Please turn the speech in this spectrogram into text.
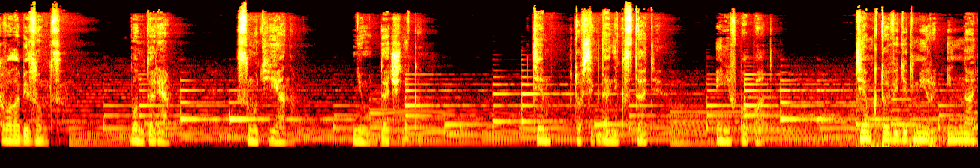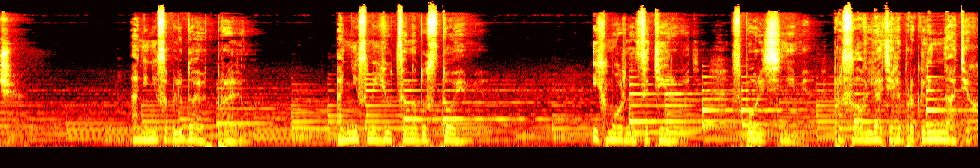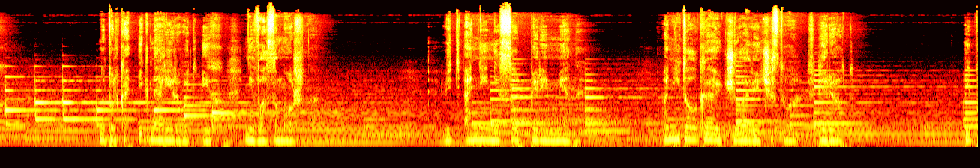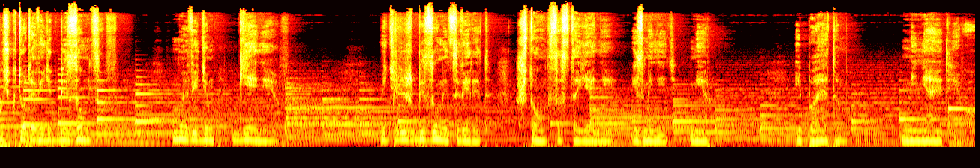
Хвала безумцам, бунтарям, смутьянам, неудачникам, тем, кто всегда не кстати и не в попад, тем, кто видит мир иначе. Они не соблюдают правила, они смеются над устоями. Их можно цитировать, спорить с ними, прославлять или проклинать их, но только игнорировать их невозможно. Ведь они несут перемены. Они толкают человечество вперед. И пусть кто-то видит безумцев, мы видим гениев. Ведь лишь безумец верит, что он в состоянии изменить мир. И поэтому меняет его.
